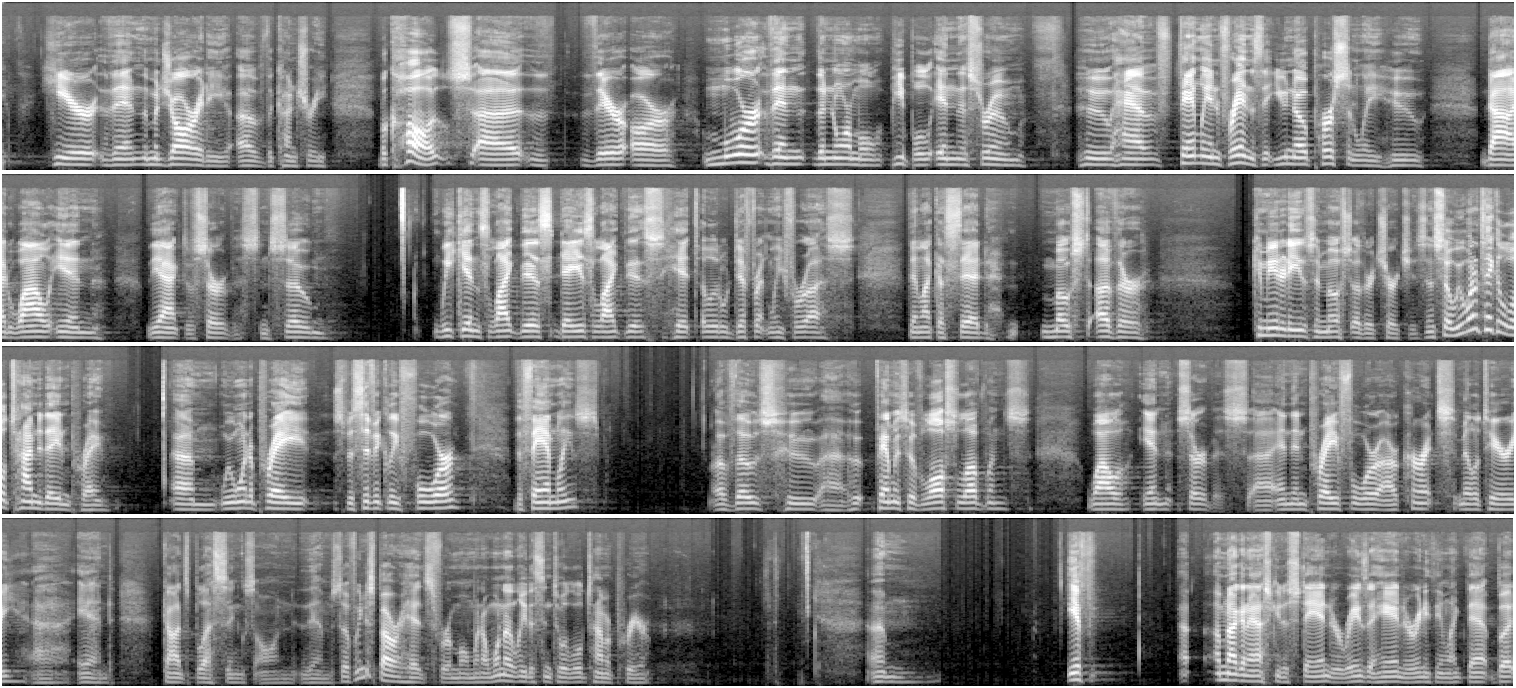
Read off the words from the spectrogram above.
here than the majority of the country because uh, there are more than the normal people in this room who have family and friends that you know personally who died while in the act of service. And so weekends like this, days like this hit a little differently for us than, like I said, most other communities and most other churches. And so we want to take a little time today and pray. Um, we want to pray specifically for the families of those who, uh, who, families who have lost loved ones while in service, uh, and then pray for our current military uh, and God's blessings on. So if we just bow our heads for a moment, I want to lead us into a little time of prayer. Um, if I'm not going to ask you to stand or raise a hand or anything like that, but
